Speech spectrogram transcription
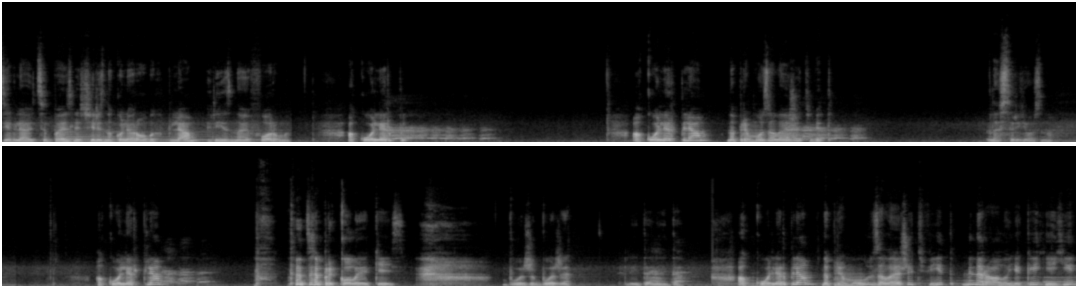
з'являються безліч різнокольорових плям різної форми. А колір, а колір плям напряму залежить від. Несерйозно. А колір плям? Та Це прикол якийсь. Боже, боже. Ліда, Ліда. А колір плям напряму залежить від мінералу, який її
